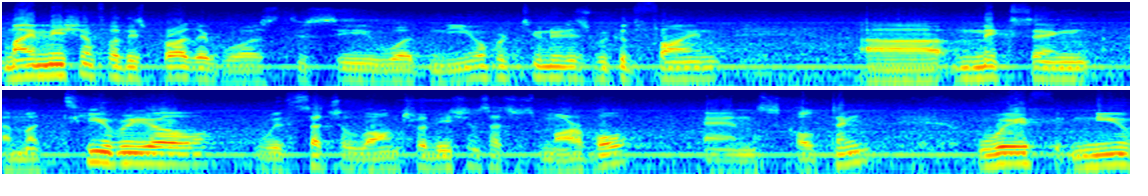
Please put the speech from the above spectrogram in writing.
My mission for this project was to see what new opportunities we could find uh, mixing a material with such a long tradition such as marble and sculpting with new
